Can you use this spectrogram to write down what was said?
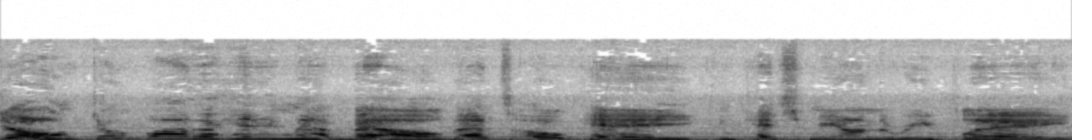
don't, don't bother hitting that bell. That's okay. You can catch me on the replay.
